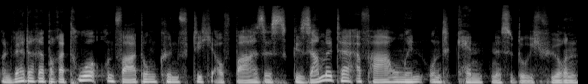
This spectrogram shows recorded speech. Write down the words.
Man werde Reparatur und Wartung künftig auf Basis gesammelter Erfahrungen und Kenntnisse durchführen.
